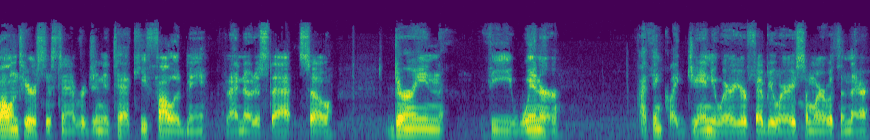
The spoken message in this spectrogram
volunteer assistant at Virginia Tech, he followed me and I noticed that. So during the winter, I think like January or February, somewhere within there,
